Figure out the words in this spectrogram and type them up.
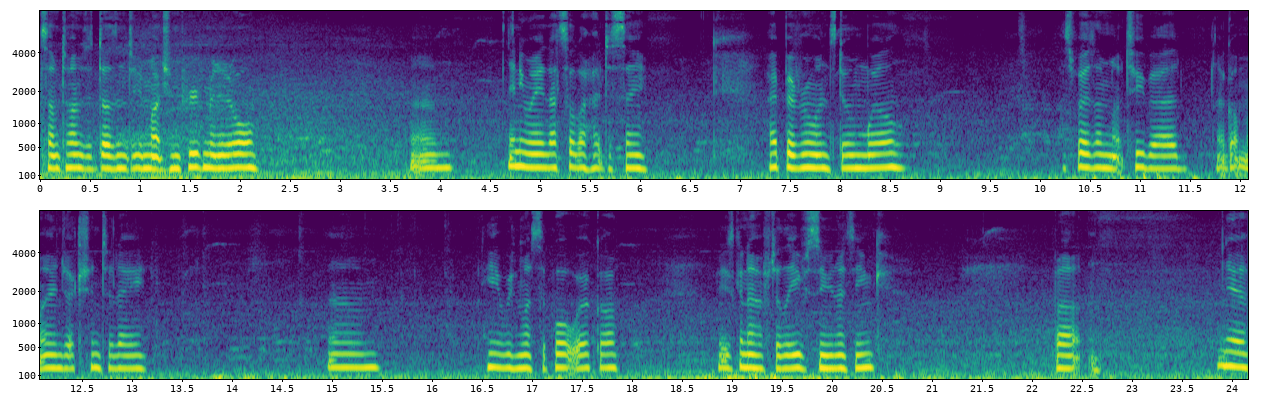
sometimes it doesn't do much improvement at all. Um, anyway, that's all I had to say. I Hope everyone's doing well. I suppose I'm not too bad. I got my injection today um, here with my support worker. He's gonna have to leave soon, I think. But yeah,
